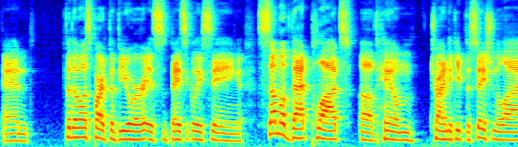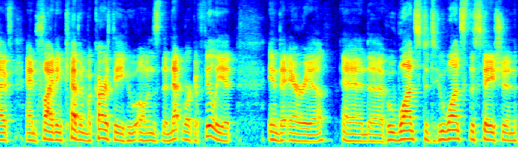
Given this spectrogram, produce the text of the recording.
And for the most part, the viewer is basically seeing some of that plot of him trying to keep the station alive and fighting Kevin McCarthy, who owns the network affiliate in the area and uh, who wants to who wants the station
